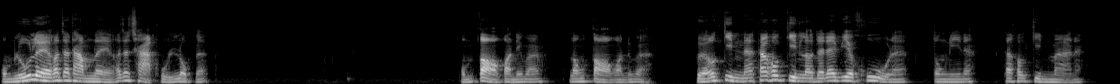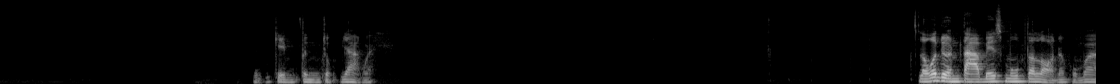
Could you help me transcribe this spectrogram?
ผมรู้เลยเขาจะทำอะไรเขาจะฉากขุนหลบแล้ว ผมต่อก่อนดีไหมลองต่อก่อนดีกว่าเผื่อเขากินนะ ถ้าเขากินเราจะได้เบี้ยคู่นะ ตรงนี้นะ ถ้าเขากินมานะ เกมตึงจบยากเว้เราก็เดินตาม Best Move ตลอดนะผมว่า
